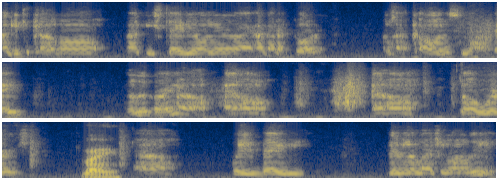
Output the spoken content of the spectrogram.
I get to come home, like he stayed on there, like I got a daughter. I'm trying to come home and see my baby. And look right now, at home. At home. No worries. Right. At home. With his baby. Living the life you want to live.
